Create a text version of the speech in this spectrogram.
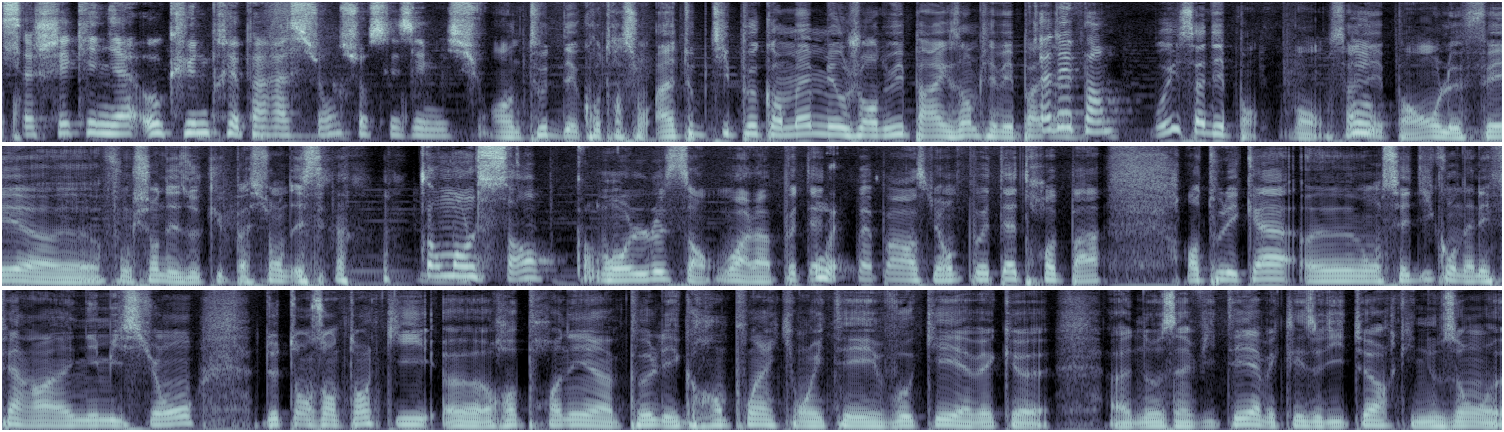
Sachez qu'il n'y a aucune préparation sur ces émissions. En toute décontraction. Un tout petit peu quand même, mais aujourd'hui, par exemple, il n'y avait pas. Ça de- dépend. Oui, ça dépend. Bon, ça Mm. dépend. On le fait euh, en fonction des occupations des Comme on le sent. comme- On le sent, voilà, peut-être préparation, peut-être pas. En tous les cas, euh, on s'est dit qu'on allait faire une émission de temps en temps qui euh, reprenait un peu les grands points qui ont été évoqués avec nos invités, avec les auditeurs qui nous ont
